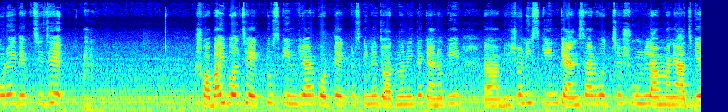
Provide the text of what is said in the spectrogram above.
করেই দেখছি যে সবাই বলছে একটু স্কিন কেয়ার করতে, একটু স্কিনের যত্ন নিতে। কেন কি ভীষণই স্কিন ক্যান্সার হচ্ছে শুনলাম। মানে আজকে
